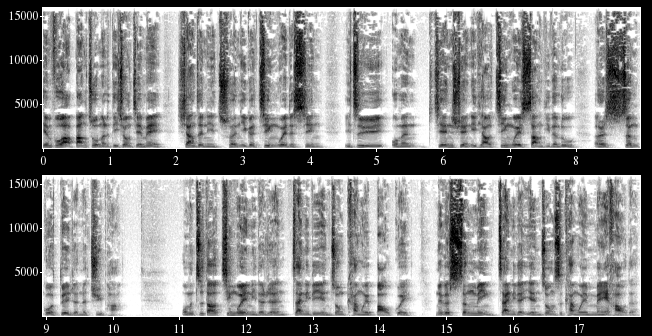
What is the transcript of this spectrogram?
天父啊，帮助我们的弟兄姐妹，向着你存一个敬畏的心。以至于我们拣选一条敬畏上帝的路，而胜过对人的惧怕。我们知道敬畏你的人，在你的眼中看为宝贵，那个生命在你的眼中是看为美好的，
